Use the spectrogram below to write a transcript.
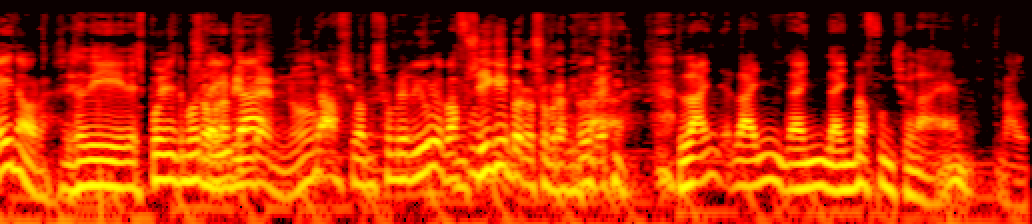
Gaynor. És a dir, després de molta Sobreviurem, no? No, si vam sobreviure, va Com funcionar. sigui, però sobreviurem. L'any va funcionar, eh? Val.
